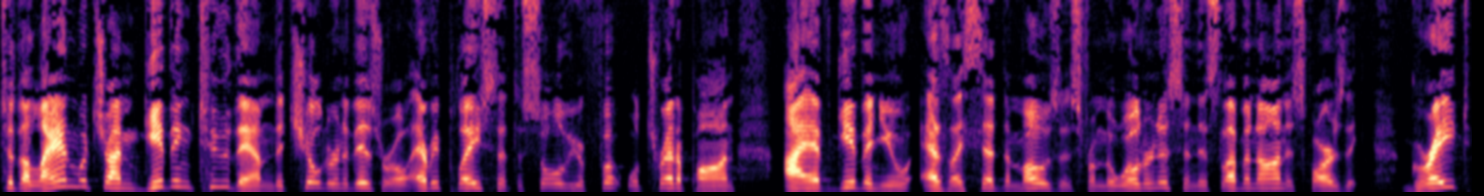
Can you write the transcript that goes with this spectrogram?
to the land which I'm giving to them, the children of Israel. Every place that the sole of your foot will tread upon, I have given you, as I said to Moses, from the wilderness in this Lebanon, as far as the great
